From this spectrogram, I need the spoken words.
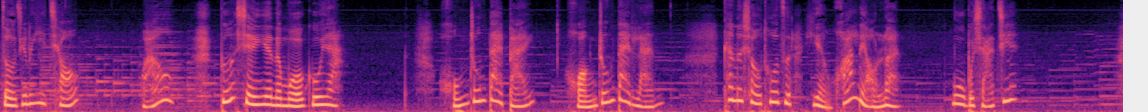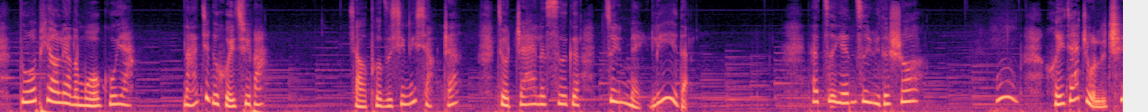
走进了一瞧，哇哦，多鲜艳的蘑菇呀！红中带白，黄中带蓝，看得小兔子眼花缭乱，目不暇接。多漂亮的蘑菇呀！拿几个回去吧。小兔子心里想着。就摘了四个最美丽的。他自言自语地说：“嗯，回家煮了吃，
